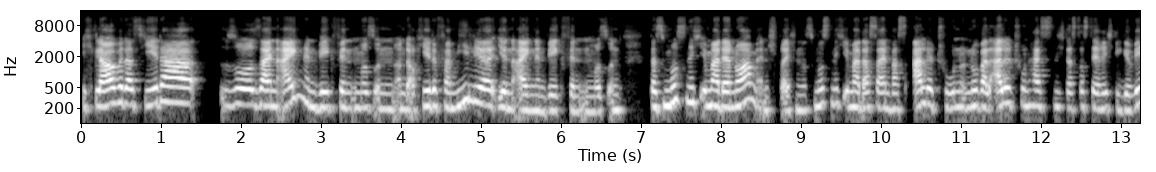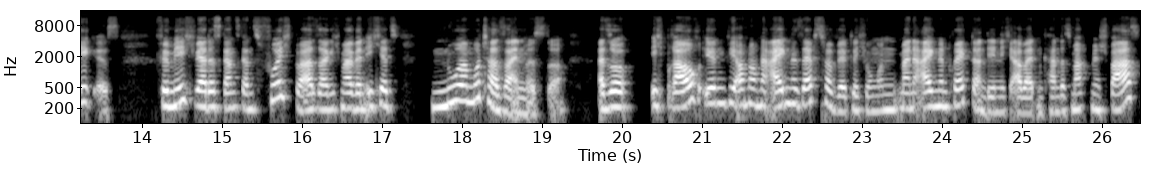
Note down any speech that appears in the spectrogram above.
ich glaube, dass jeder so seinen eigenen Weg finden muss und, und auch jede Familie ihren eigenen Weg finden muss. Und das muss nicht immer der Norm entsprechen. Es muss nicht immer das sein, was alle tun. Und nur weil alle tun, heißt es nicht, dass das der richtige Weg ist. Für mich wäre das ganz, ganz furchtbar, sage ich mal, wenn ich jetzt nur Mutter sein müsste. Also ich brauche irgendwie auch noch eine eigene Selbstverwirklichung und meine eigenen Projekte, an denen ich arbeiten kann. Das macht mir Spaß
